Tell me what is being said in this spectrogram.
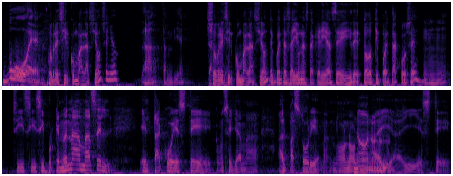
Bueno. ¿Sobre circunvalación, señor? Ah, también. Sobre circunvalación, te encuentras ahí unas taquerías eh, y de todo tipo de tacos, ¿eh? Sí, sí, sí, porque no es nada más el, el taco este, ¿cómo se llama? Al pastor y demás. No, no, no. no, hay, este,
